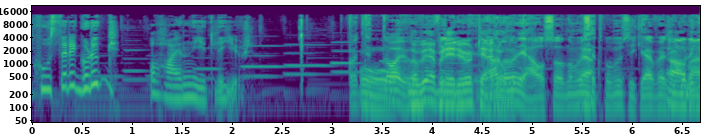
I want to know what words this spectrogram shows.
kos dere glugg, og ha en nydelig jul. Jo Nå blir jeg- rørt, jeg, Ja, nå jeg også. Nå må vi sette på musikk her. Ja, nei,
